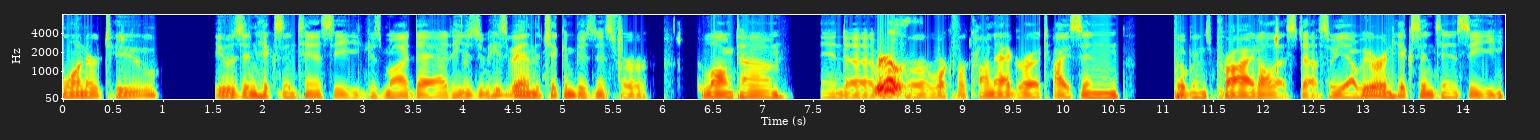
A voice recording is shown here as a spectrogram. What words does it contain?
one or two, it was in Hixson, Tennessee, because my dad he's he's been in the chicken business for a long time, and uh, Really? worked for worked for Conagra, Tyson, Pilgrim's Pride, all that stuff. So yeah, we were in Hixson, Tennessee.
